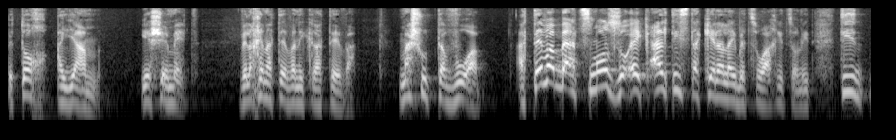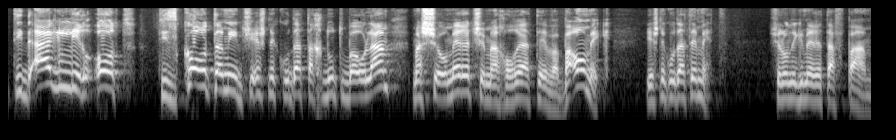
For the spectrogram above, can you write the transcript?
בתוך הים, יש אמת. ולכן הטבע נקרא טבע. משהו טבוע. הטבע בעצמו זועק, אל תסתכל עליי בצורה חיצונית. ת, תדאג לראות, תזכור תמיד שיש נקודת אחדות בעולם, מה שאומרת שמאחורי הטבע, בעומק, יש נקודת אמת, שלא נגמרת אף פעם.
